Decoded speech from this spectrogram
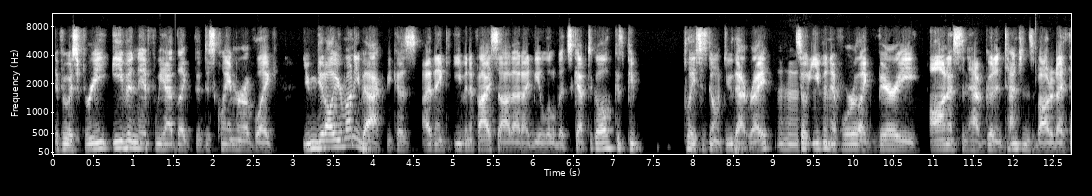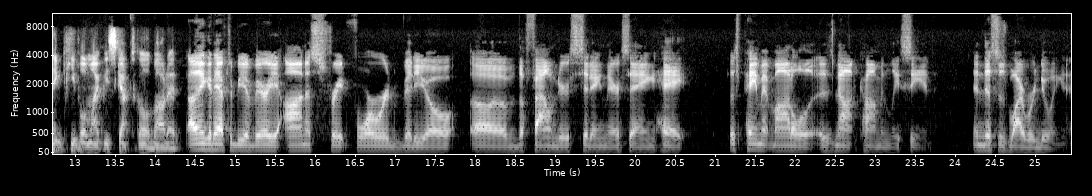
if it was free, even if we had like the disclaimer of like you can get all your money back because I think even if I saw that I'd be a little bit skeptical because people places don't do that, right? Mm-hmm. So even if we're like very honest and have good intentions about it, I think people might be skeptical about it. I think it'd have to be a very honest, straightforward video of the founders sitting there saying, "Hey, this payment model is not commonly seen, and this is why we're doing it."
